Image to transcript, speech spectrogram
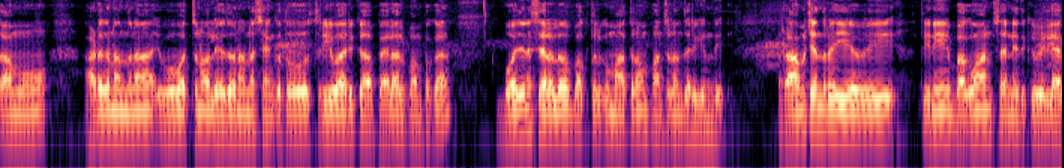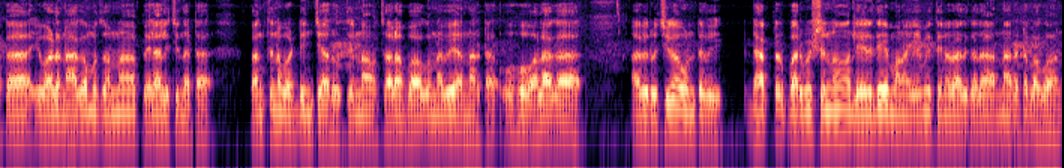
తాము అడగనందున ఇవ్వవచ్చునో లేదోనన్న శంకతో శ్రీవారికి ఆ పేలాలు పంపక భోజనశాలలో భక్తులకు మాత్రం పంచడం జరిగింది. రామచంద్రయ్యవి తిని భగవాన్ సన్నిధికి వెళ్ళాక ఇవాళ నాగమ్మ జొన్న పేలాలు ఇచ్చిందట. పంక్తిన వడ్డించారు. తిన్నాం. చాలా బాగున్నవి అన్నారట. ఓహో అలాగా. అవి రుచిగా ఉంటవి. డాక్టర్ పర్మిషన్ లేనిదే మనం ఏమీ తినరాదు కదా అన్నారట భగవాన్.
